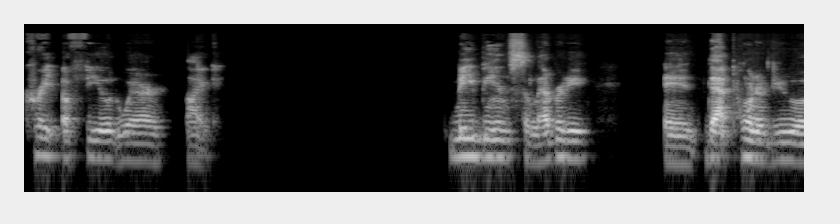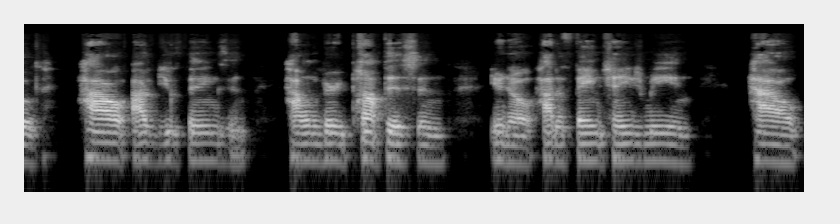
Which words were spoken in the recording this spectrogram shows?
create a field where like me being celebrity and that point of view of how I view things and how I'm very pompous and you know how the fame changed me and how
